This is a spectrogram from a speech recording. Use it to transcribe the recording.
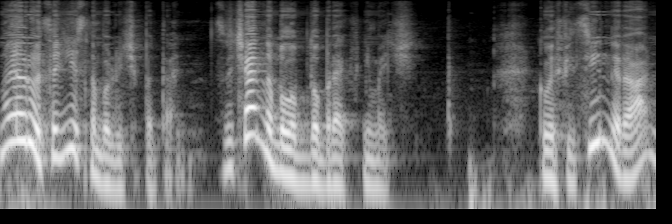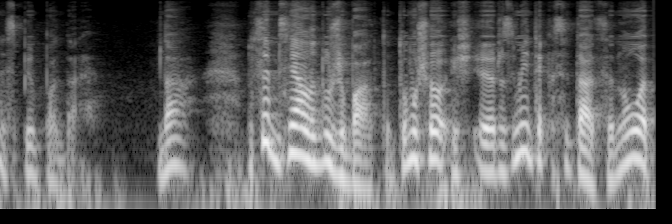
Ну, я говорю, це дійсно болюче питання. Звичайно, було б добре, як в Німеччині. Коли офіційний реально співпадає. Да. Ну, Це б зняли дуже багато. Тому що, розумієте, яка ситуація? Ну от,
